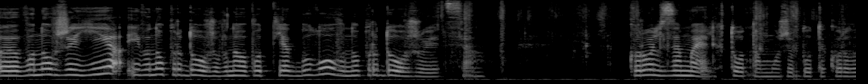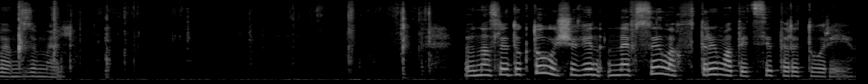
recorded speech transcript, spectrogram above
Е, Воно вже є і воно продовжує. Воно от як було, воно продовжується. Король земель. Хто там може бути королем земель? Внаслідок того, що він не в силах втримати ці території.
